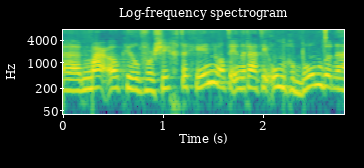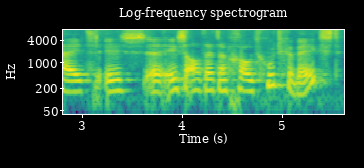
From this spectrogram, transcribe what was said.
Uh, maar ook heel voorzichtig in. Want inderdaad, die ongebondenheid is, uh, is altijd een groot goed geweest.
